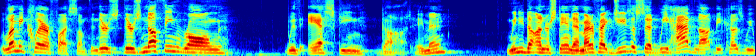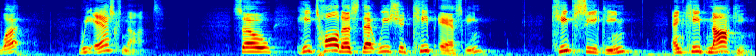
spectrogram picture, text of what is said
Let me clarify something. There's, there's nothing wrong with asking God. Amen? We need to understand that. Matter of fact, Jesus said, We have not because we what? We ask not. So he taught us that we should keep asking, keep seeking, and keep knocking.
